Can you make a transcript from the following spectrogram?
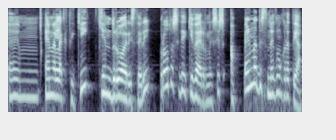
εμ, εναλλακτική κεντροαριστερή πρόταση διακυβέρνησης απέναντι στη Νέα Δημοκρατία.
